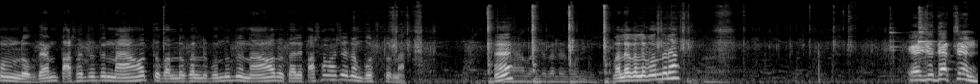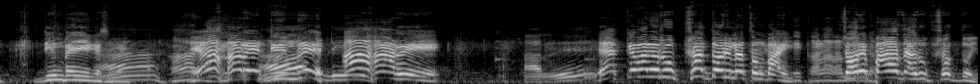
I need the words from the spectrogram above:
লোক। দেন পাশে যদি না হতো বাল্যকালের বন্ধু যদি না হতো তাহলে পাশাপাশি এরকম বসতো না। হ্যাঁ? হ্যাঁ বাল্যকালের বন্ধু। বাল্যকালের এই যে দেখছেন ডিম বেরিয়ে গেছে ভাই। আহ, এ আহারে ডিম রে। আরে আহারে। আরে একেবারে রূপসার দই মতন ভাই। চরে পাওয়া যায় রূপসার দই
